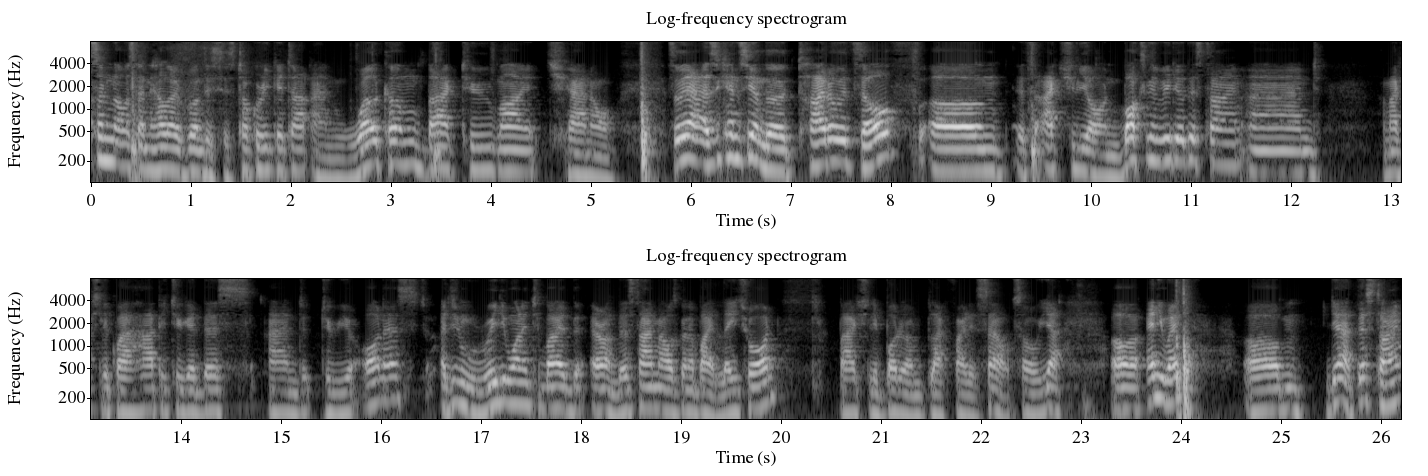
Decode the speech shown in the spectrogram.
Namaste and hello everyone, this is ThakuriKta and welcome back to my channel. So yeah, as you can see on the title itself, um, it's actually an unboxing video this time and I'm actually quite happy to get this and to be honest, I didn't really want to buy it around this time, I was going to buy it later on, but I actually bought it on Black Friday sale. So yeah, uh, anyway, um, yeah, this time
